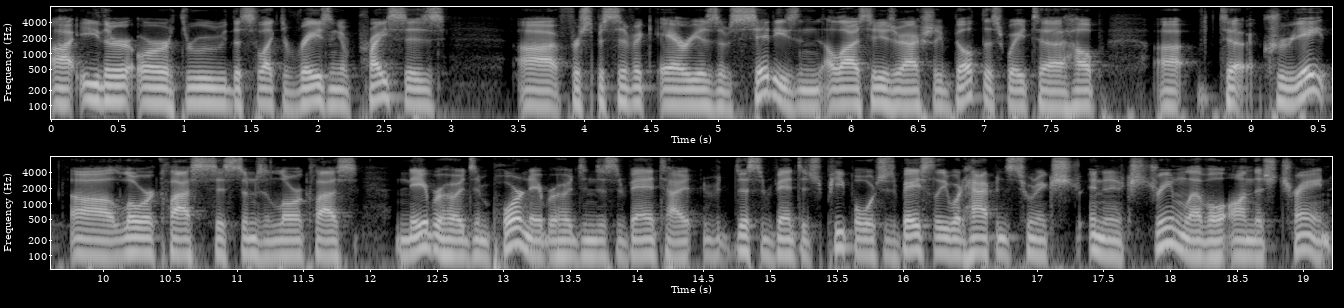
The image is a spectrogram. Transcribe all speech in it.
uh, either or through the selective raising of prices uh, for specific areas of cities, and a lot of cities are actually built this way to help uh, to create uh, lower class systems and lower class neighborhoods and poor neighborhoods and disadvantaged disadvantaged people, which is basically what happens to an ext- in an extreme level on this train.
